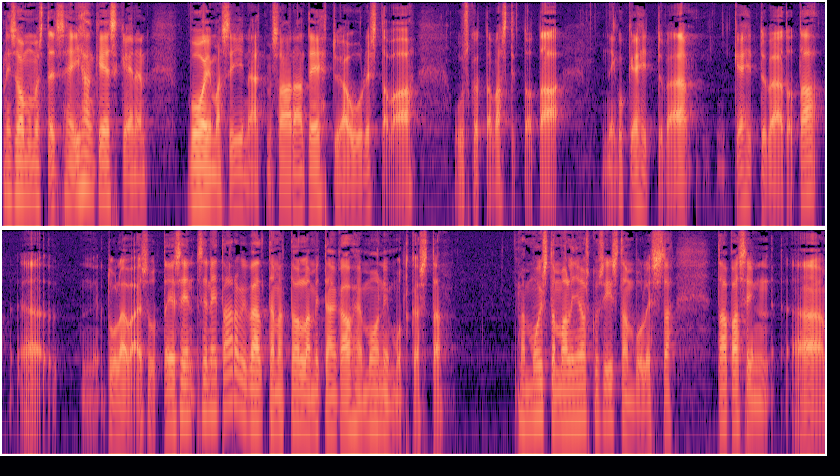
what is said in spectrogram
niin se on mun mielestä se ihan keskeinen voima siinä, että me saadaan tehtyä uudistavaa, uskottavasti tota, niin kuin kehittyvää, kehittyvää tota, tulevaisuutta. Ja sen, sen ei tarvi välttämättä olla mitään kauhean monimutkaista. Mä muistan, mä olin joskus Istanbulissa, tapasin, ää,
